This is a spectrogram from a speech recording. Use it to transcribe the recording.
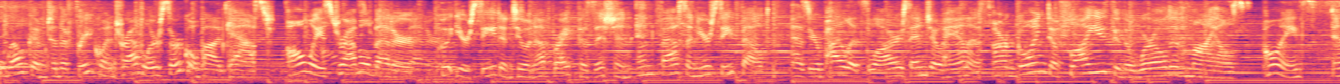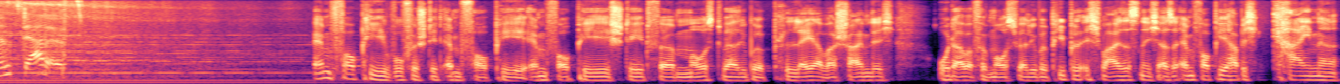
Welcome to the Frequent Traveler Circle podcast. Always travel better. Put your seat into an upright position and fasten your seatbelt as your pilots Lars and Johannes are going to fly you through the world of miles, points and status. MVP, wofür steht MVP? MVP steht für Most Valuable Player wahrscheinlich oder aber für Most Valuable People. Ich weiß es nicht. Also MVP habe ich keine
